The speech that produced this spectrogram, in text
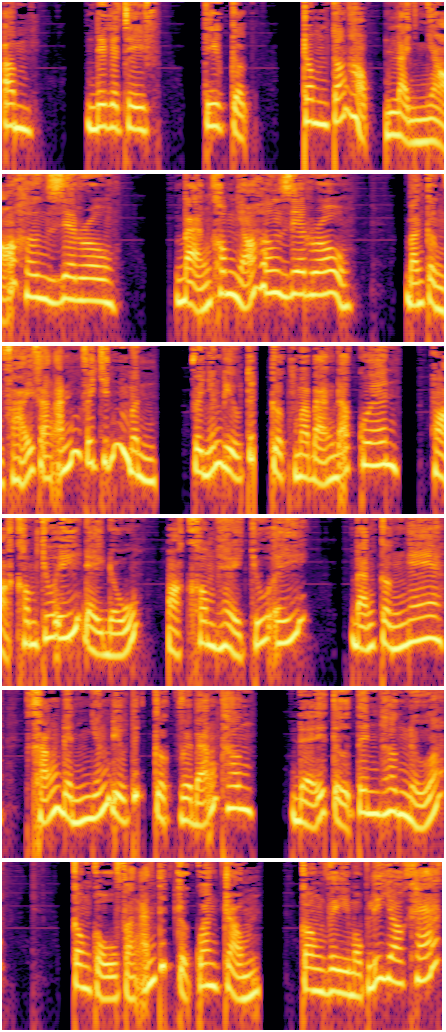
âm, negative, tiêu cực, trong toán học là nhỏ hơn zero. Bạn không nhỏ hơn zero. Bạn cần phải phản ánh với chính mình về những điều tích cực mà bạn đã quên, hoặc không chú ý đầy đủ, hoặc không hề chú ý. Bạn cần nghe, khẳng định những điều tích cực về bản thân để tự tin hơn nữa. Công cụ phản ánh tích cực quan trọng còn vì một lý do khác.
